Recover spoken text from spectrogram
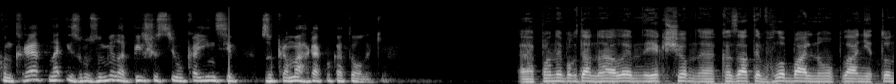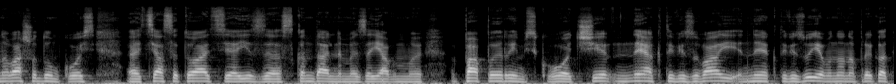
конкретна і зрозуміла більшості українців, зокрема греко-католиків. Е, Пане Богдане, але якщо е, казати в глобальному плані, то на вашу думку, ось е, ця ситуація із скандальними заявами Папи Римського, чи не активізуває, не активізує вона, наприклад,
